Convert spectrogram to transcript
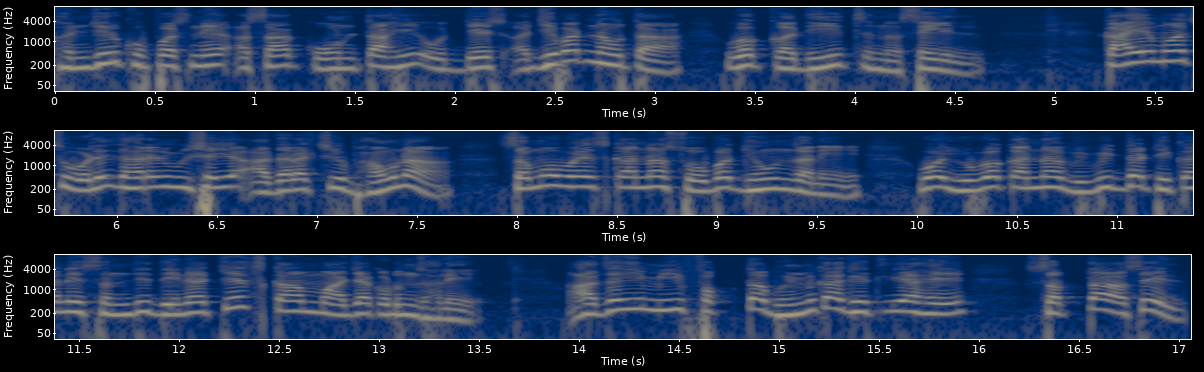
खंजीर खुपसणे असा कोणताही उद्देश अजिबात नव्हता व कधीच नसेल. कायमच वडीलधाऱ्यांविषयी आदराची भावना समवयस्कांना सोबत घेऊन जाणे व युवकांना विविध ठिकाणी संधी देण्याचेच काम माझ्याकडून झाले. आजही मी फक्त भूमिका घेतली आहे. सत्ता असेल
